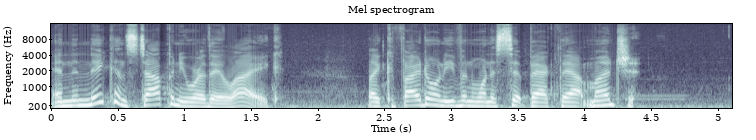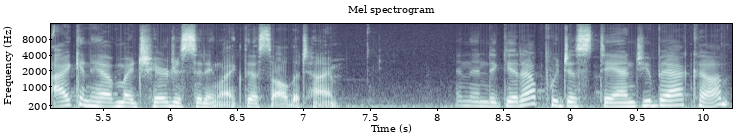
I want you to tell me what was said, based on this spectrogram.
And then they can stop anywhere they like. Like if I don't even want to sit back that much, I can have my chair just sitting like this all the time. And then to get up, we just stand you back up.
